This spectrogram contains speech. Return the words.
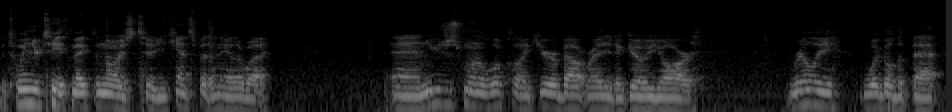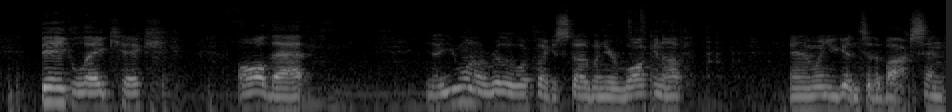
Between your teeth, make the noise too. You can't spit any other way. And you just want to look like you're about ready to go yard. Really wiggle the bat, big leg kick, all that. You know, you want to really look like a stud when you're walking up and when you get into the box and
